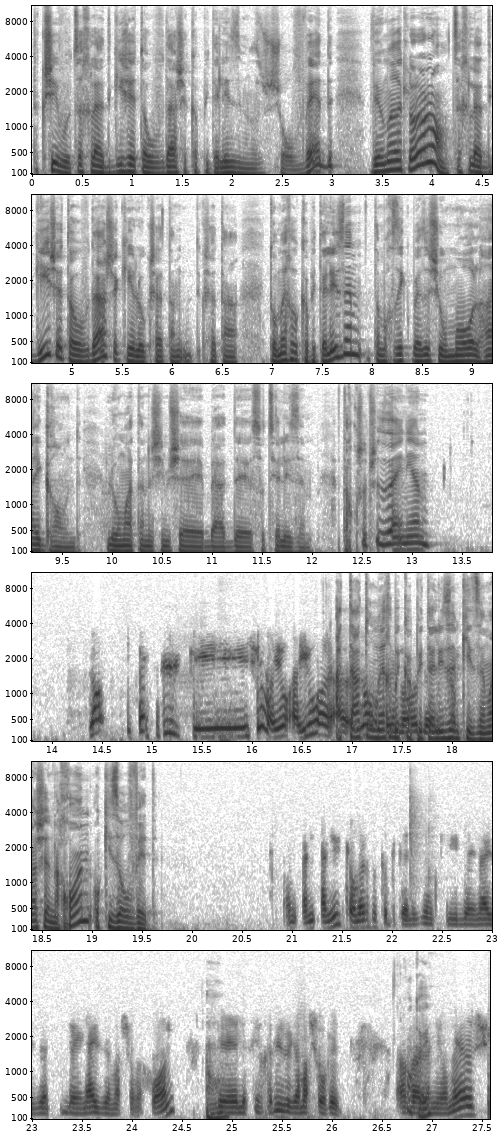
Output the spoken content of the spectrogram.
תקשיבו, צריך להדגיש את העובדה שקפיטליזם זה משהו עובד, והיא אומרת, לא, לא, לא, צריך להדגיש את העובדה שכאילו כשאתה, כשאתה תומך בקפיטליזם, אתה מחזיק באיזשהו moral high ground, לעומת אנשים שבעד uh, סוציאליזם. אתה חושב שזה העניין? לא, כי שוב, היו... היו אתה היו תומך בקפיטליזם מאוד... כי זה מה שנכון, או כי זה עובד? אני, אני תומך בקפיטליזם כי בעיניי זה, בעיני זה מה שנכון. ולשמחתי זה גם מה שעובד. אבל okay. אוקיי. אני אומר ש...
